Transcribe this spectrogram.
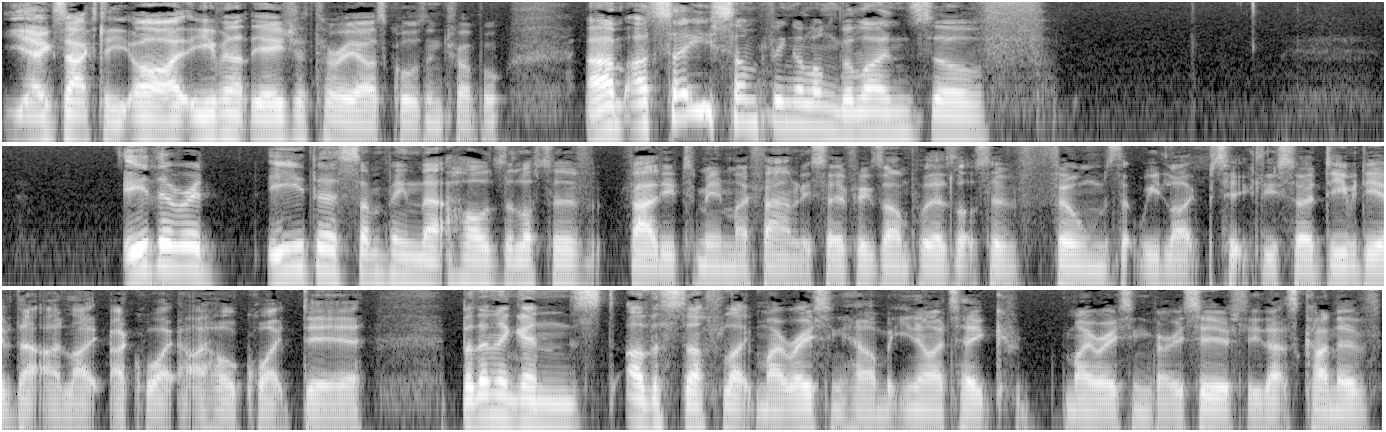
Yeah, exactly. Oh, even at the age of three, I was causing trouble. Um, I'd say something along the lines of either a either something that holds a lot of value to me and my family. So, for example, there's lots of films that we like particularly. So, a DVD of that I like, I quite, I hold quite dear. But then again, other stuff like my racing helmet. You know, I take my racing very seriously. That's kind of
